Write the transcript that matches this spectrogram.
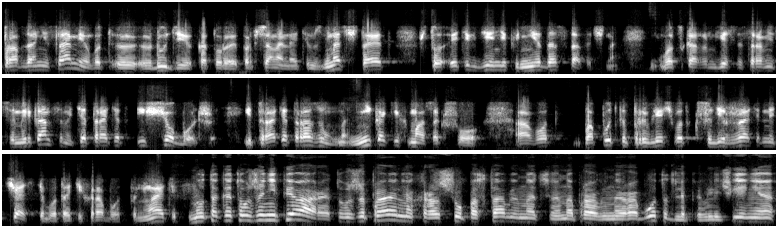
Правда, они сами, вот э, люди, которые профессионально этим занимаются, считают, что этих денег недостаточно. Вот, скажем, если сравнить с американцами, те тратят еще больше. И тратят разумно. Никаких масок шоу. А вот попытка привлечь вот к содержательной части вот этих работ, понимаете? Ну так это уже не пиар, это уже правильно, хорошо поставленная целенаправленная работа для привлечения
